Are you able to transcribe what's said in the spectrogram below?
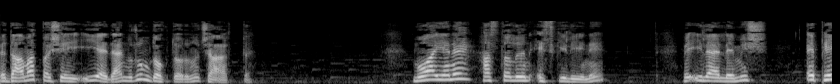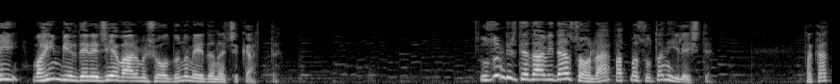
ve damat paşayı iyi eden Rum doktorunu çağırttı. Muayene hastalığın eskiliğini ve ilerlemiş, epey vahim bir dereceye varmış olduğunu meydana çıkarttı. Uzun bir tedaviden sonra Fatma Sultan iyileşti. Fakat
